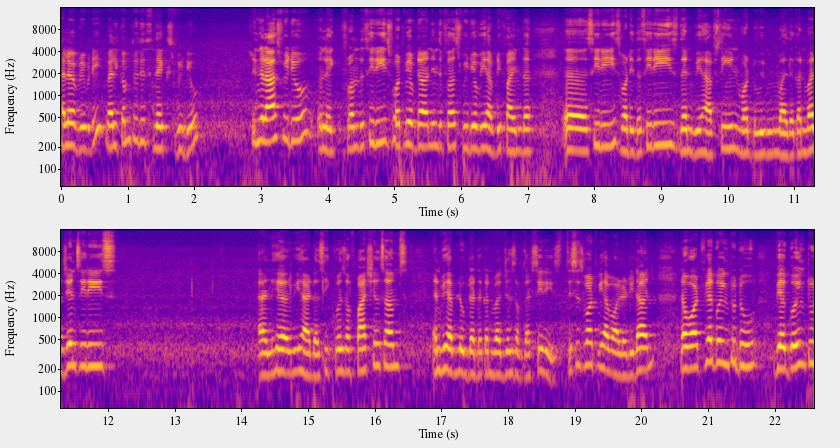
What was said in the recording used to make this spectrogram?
hello everybody. Welcome to this next video. So in the last video like from the series what we have done in the first video we have defined the uh, series. What is the series? Then we have seen what do we mean by the convergent series. And here we had a sequence of partial sums and we have looked at the convergence of that series. This is what we have already done. Now what we are going to do we are going to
